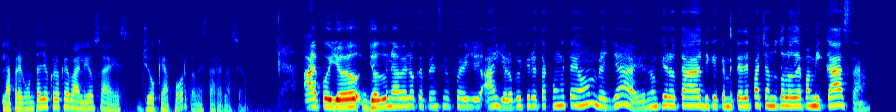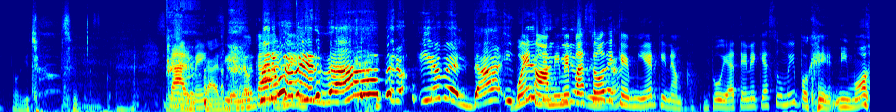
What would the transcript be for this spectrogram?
la pregunta yo creo que valiosa es, ¿yo qué aporto en esta relación? Ay, pues yo, yo de una vez lo que pensé fue, yo, ay, yo lo que quiero es estar con este hombre ya. Yo no quiero estar, que, que me esté despachando todos los días para mi casa. Oye, Carmen, Pero Carmen. verdad, pero, y es verdad. ¿Y Bueno, a mí me yo pasó de que mierda, voy a tener que asumir porque ni modo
